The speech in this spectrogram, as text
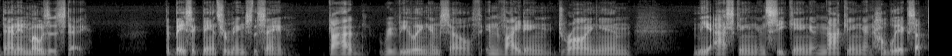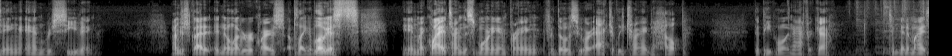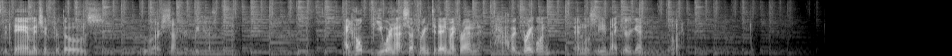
than in Moses' day. The basic dance remains the same God revealing himself, inviting, drawing in, me asking and seeking and knocking and humbly accepting and receiving. I'm just glad it, it no longer requires a plague of locusts. In my quiet time this morning, I'm praying for those who are actively trying to help the people in Africa to minimize the damage and for those who are suffering because of it. I hope you are not suffering today, my friend. Have a great one, and we'll see you back here again.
